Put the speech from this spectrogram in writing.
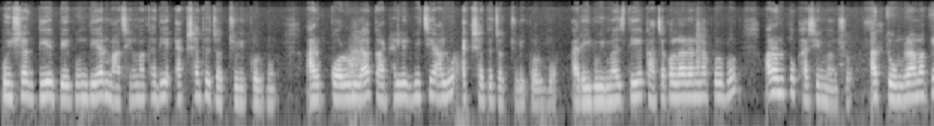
পুঁই শাক দিয়ে, বেগুন দিয়ে আর মাছের মাথা দিয়ে একসাথে চচ্চড়ি করব। আর করলা, কাঁঠালের বিচি, আলু একসাথে চচ্চড়ি করব। আর এই রুই মাছ দিয়ে কাঁচা কলা রান্না করব আর অল্প খাসির মাংস আর তোমরা আমাকে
